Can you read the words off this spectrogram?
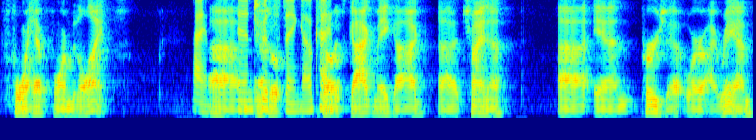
for, have formed an alliance. Okay. Um, and so- Interesting. okay. so it's Gog, Magog, uh, China, uh, and Persia or Iran,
